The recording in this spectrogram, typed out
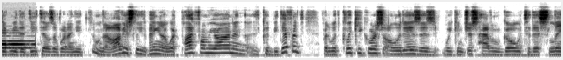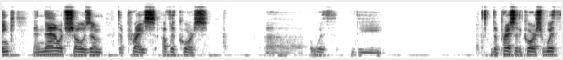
give me the details of what I need to do. Now obviously depending on what platform you're on and it could be different but with click eCourse all it is is we can just have them go to this link and now it shows them the price of the course uh, with the the price of the course with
